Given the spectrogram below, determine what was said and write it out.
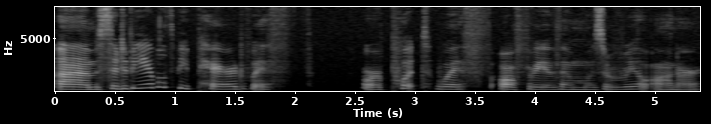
Um, so to be able to be paired with or put with all three of them was a real honor.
